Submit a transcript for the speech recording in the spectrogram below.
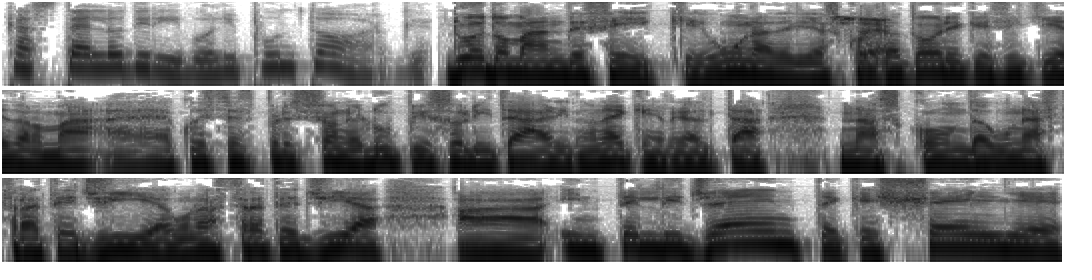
castellodirivoli.org. Due domande secche, una degli ascoltatori che si chiedono ma eh, questa espressione lupi solitari non è che in realtà nasconda una strategia, una strategia eh, intelligente che sceglie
